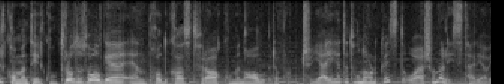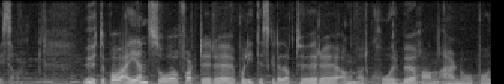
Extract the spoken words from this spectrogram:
Velkommen til Kontrollutvalget, en podkast fra Kommunal Rapport. Jeg heter Tone Holmquist og er journalist her i avisa. Ute på veien så farter eh, politisk redaktør eh, Agnar Kårbø. Han er nå på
